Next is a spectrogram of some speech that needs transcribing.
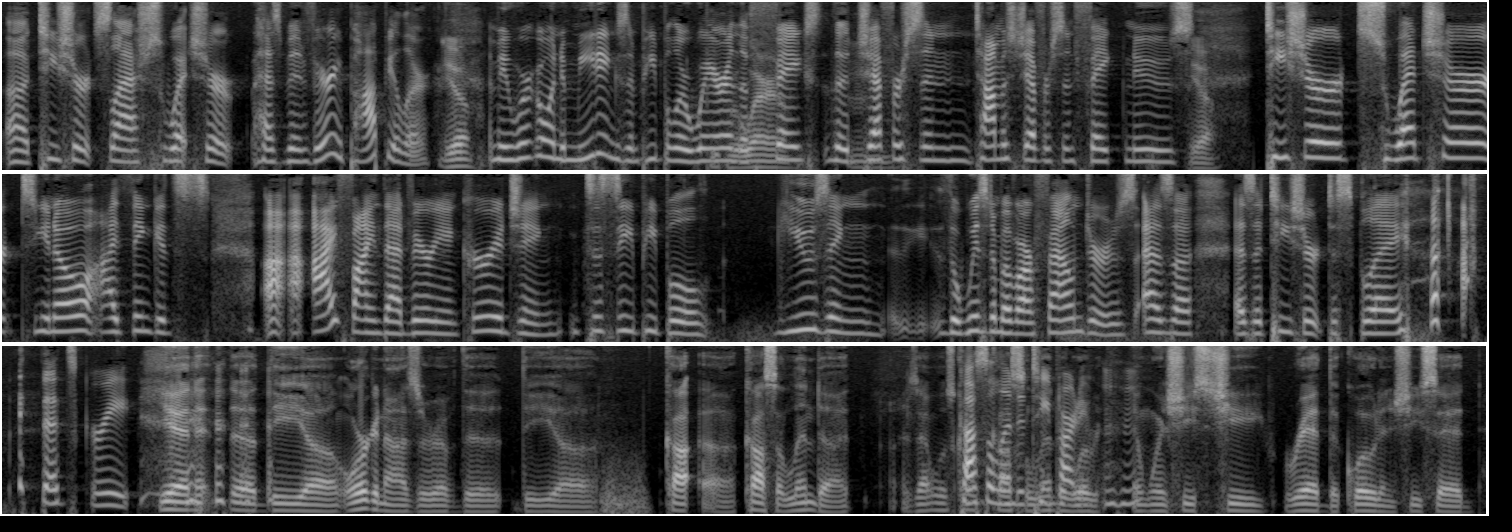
uh, t-shirt slash sweatshirt has been very popular. Yeah. I mean, we're going to meetings and people are wearing People the wearing 'em. fakes, the Mhm. Jefferson Thomas Jefferson fake news Yeah. t-shirt, sweatshirt. You know, I think it's I, I I find that very encouraging to see people using the wisdom of our founders as a as a t-shirt display. That's great. Yeah, and it, the the uh, organizer of the the uh, Ca- uh, Casa Linda is that what's called? Casa Linda Tea Party, mhm. And when she she read the quote and she said,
